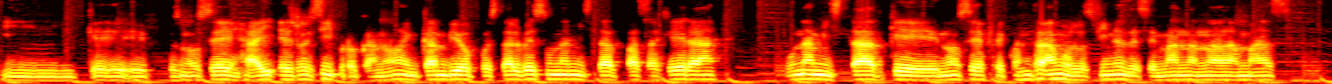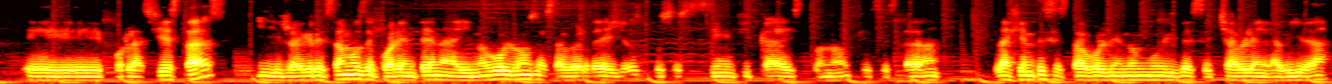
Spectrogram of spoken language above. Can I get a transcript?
y, que, pues no sé, hay, es recíproca, ¿no? En cambio, pues tal vez una amistad pasajera, una amistad que, no sé, frecuentábamos los fines de semana nada más eh, por las fiestas y regresamos de cuarentena y no volvemos a saber de ellos, pues significa esto, ¿no? Que se está, la gente se está volviendo muy desechable en la vida,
